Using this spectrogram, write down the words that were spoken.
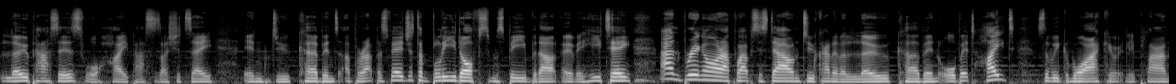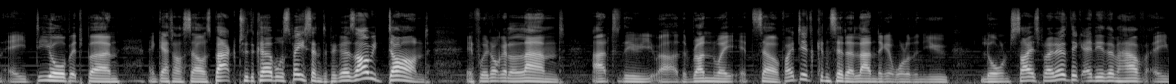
low passes, or high passes, I should say, into Kerbin's upper atmosphere, just to bleed off some speed without overheating, and bring our apoapsis down to kind of a low Kerbin orbit height, so we can more accurately plan a deorbit burn and get ourselves back to the Kerbal Space Center. Because are we darned if we're not going to land at the uh, the runway itself. I did consider landing at one of the new launch sites, but I don't think any of them have a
